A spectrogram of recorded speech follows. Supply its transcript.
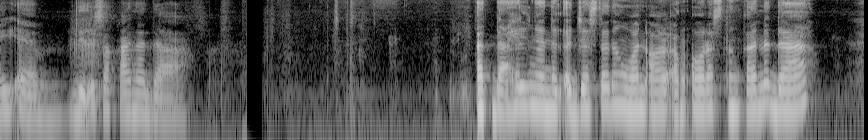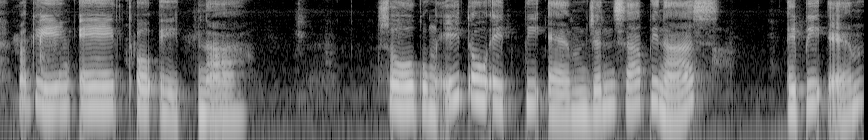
a.m. dito sa Canada. At dahil nga nag-adjust na ng 1 hour ang oras ng Canada, magiging 8.08 na. So, kung 8.08 p.m. dyan sa Pinas, ay p.m.,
